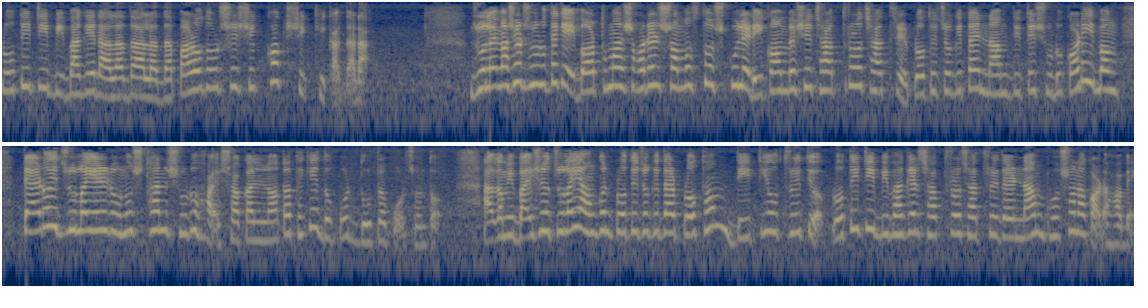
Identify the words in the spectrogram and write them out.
প্রতিটি বিভাগের আলাদা আলাদা পারদর্শী শিক্ষক, শিক্ষিকা দ্বারা। জুলাই মাসের শুরু থেকেই বর্ধমান শহরের সমস্ত স্কুলেরই কম বেশি ছাত্র ছাত্রীর প্রতিযোগিতায় নাম দিতে শুরু করে এবং তেরোই জুলাইয়ের অনুষ্ঠান শুরু হয় সকাল নটা থেকে দুপুর দুটো পর্যন্ত। আগামী বাইশে জুলাই অঙ্কন প্রতিযোগিতার প্রথম, দ্বিতীয়, তৃতীয় প্রতিটি বিভাগের ছাত্র ছাত্রীদের নাম ঘোষণা করা হবে।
